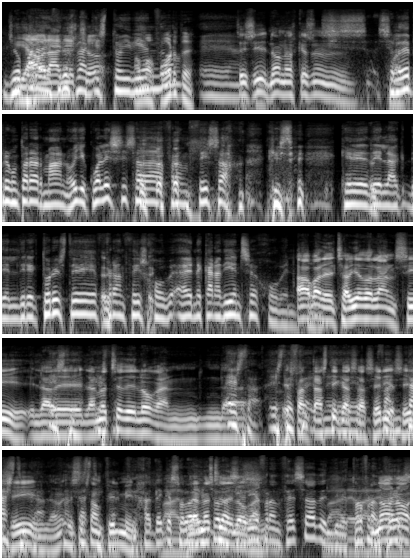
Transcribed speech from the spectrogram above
Yo Y para ahora deciros la hecho- que estoy viendo... fuerte. eh, Sí, sí, no, no, es que es un... Se lo he de preguntar a Armán, oye, ¿cuál es esa francesa que, se- que de la- del director este francés joven, eh, canadiense joven? Ah, vale, el Xavier Dolan, sí, la de Este, La Noche de Logan. La- Esta, esta es fantástica eh, esa serie, sí, sí. La, esta está en filming. Fíjate que Vale. solo La ha Noche dicho la de serie Logan. francesa del Vale, director vale. francés. No, no,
